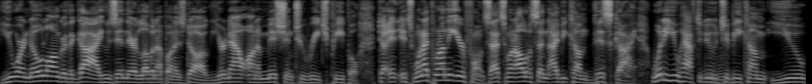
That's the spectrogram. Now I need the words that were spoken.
you are no longer the guy who's in there loving up on his dog. You're now on a mission to reach people." It's when I put on the earphones. That's when all of a sudden I become this guy. What do you have to do mm-hmm. to become you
